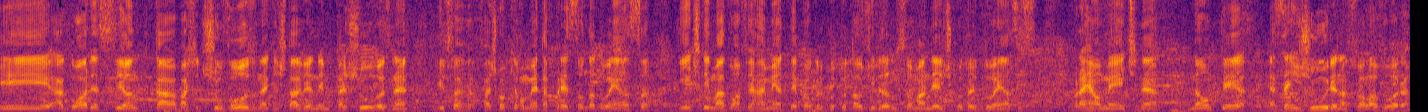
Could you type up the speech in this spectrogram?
E agora esse ano que está bastante chuvoso, né, que a gente está vendo aí muitas chuvas, né, isso faz com que aumente a pressão da doença e a gente tem mais uma ferramenta para o agricultor estar tá utilizando no seu manejo de controle de doenças para realmente né, não ter essa injúria na sua lavoura.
